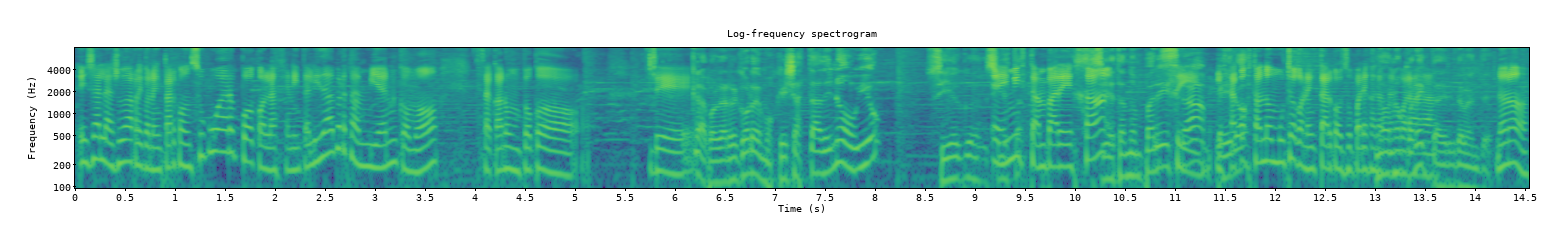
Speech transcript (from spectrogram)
ella le ayuda a reconectar con su cuerpo, con la genitalidad, pero también como sacar un poco de... Claro, porque recordemos que ella está de novio Sigue, sigue Amy está en pareja. Sigue estando en pareja, Sí, le está costando mucho conectar con su pareja esta No, no temporada. conecta directamente. No, no,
